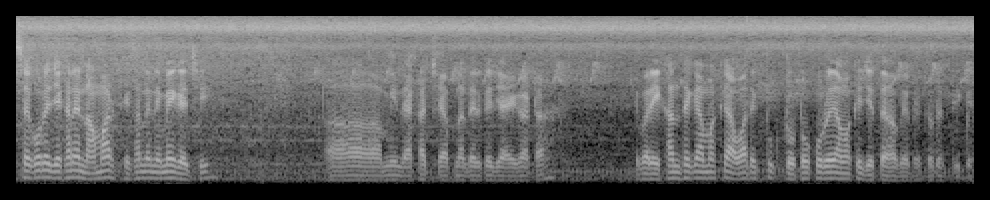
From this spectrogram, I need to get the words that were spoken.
বাসে করে যেখানে নামার সেখানে নেমে গেছি। আমি দেখাচ্ছি আপনাদেরকে জায়গাটা। এবার এখান থেকে আমাকে আবার একটু টোটো করে আমাকে যেতে হবে ভেতরের দিকে।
